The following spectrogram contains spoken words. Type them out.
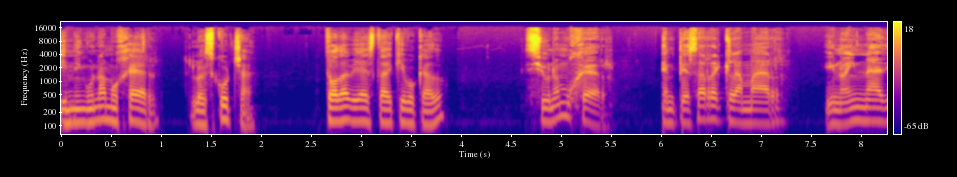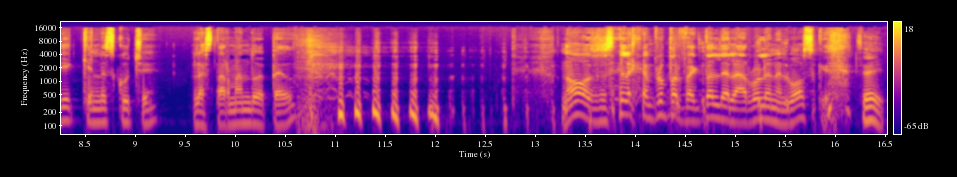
y ninguna mujer lo escucha, ¿todavía está equivocado? Si una mujer empieza a reclamar y no hay nadie quien la escuche, ¿la está armando de pedo? no, ese es el ejemplo perfecto el del árbol en el bosque. Sí.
